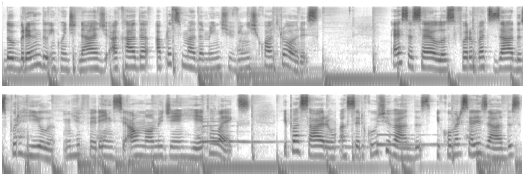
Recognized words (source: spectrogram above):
dobrando em quantidade a cada aproximadamente 24 horas. Essas células foram batizadas por Hilla em referência ao nome de Henrietta Lex e passaram a ser cultivadas e comercializadas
